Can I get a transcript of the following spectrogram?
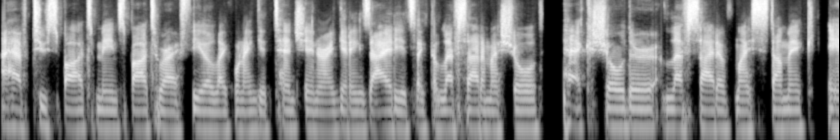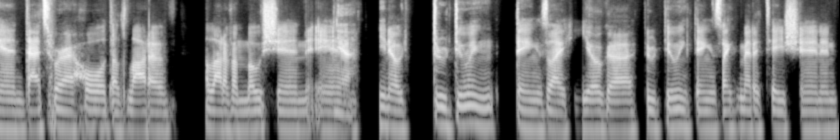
I have two spots, main spots where I feel like when I get tension or I get anxiety, it's like the left side of my shoulder, pec, shoulder, left side of my stomach. And that's where I hold a lot of, a lot of emotion. And, Yeah. you know, through doing things like yoga, through doing things like meditation and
